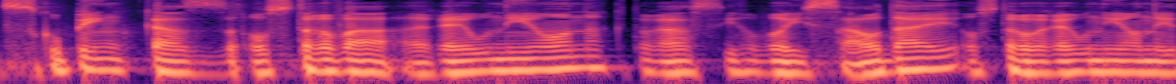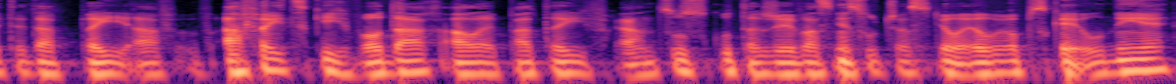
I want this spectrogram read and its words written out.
skupinka z ostrova Reunion, ktorá si hovorí Saudaj. Ostrov Reunion je teda pri Af- v afrických vodách, ale patrí Francúzsku, takže je vlastne súčasťou Európskej únie.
